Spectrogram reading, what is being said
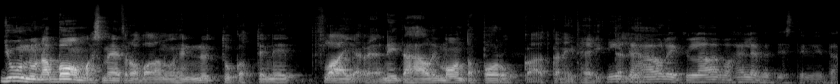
junnuna bommas metrovaunuihin, nyt tukottiin niitä flyereja. Niitähän oli monta porukkaa, jotka niitä heitteli. Niitähän oli kyllä aivan helvetisti niitä.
